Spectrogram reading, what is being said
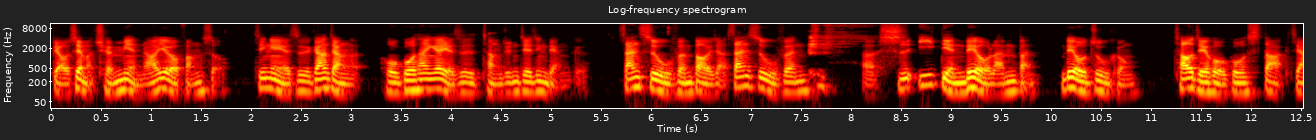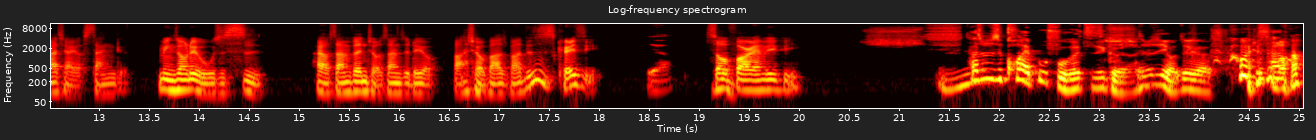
表现嘛，全面，然后又有防守。今年也是刚刚讲火锅，他应该也是场均接近两个，三十五分报一下，三十五分，呃，十一点六篮板，六助攻，超级火锅 Stock 加起来有三个。命中率五十四，还有三分球三十六，罚球八十八，This is crazy. So far MVP，、嗯、他是不是快不符合资格啊？是不是有这个？为什么？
